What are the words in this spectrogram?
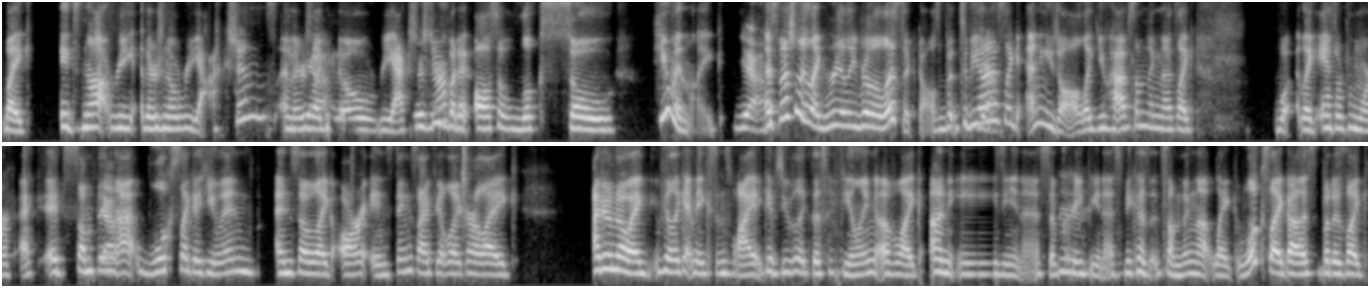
like it's not re there's no reactions and there's yeah. like no reactions to, but it also looks so human like. Yeah. Especially like really realistic dolls. But to be yeah. honest, like any doll, like you have something that's like what like anthropomorphic. It's something yeah. that looks like a human. And so like our instincts, I feel like are like I don't know. I feel like it makes sense why it gives you like this feeling of like uneasiness, of mm. creepiness, because it's something that like looks like us, but is like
